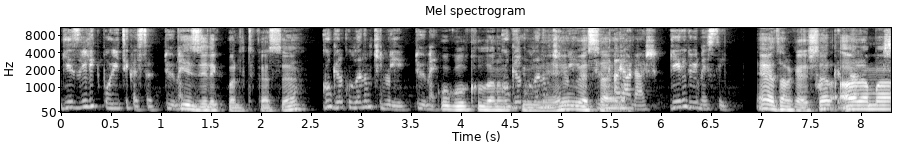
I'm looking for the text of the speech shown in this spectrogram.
Gizlilik politikası düğme. gizlilik politikası, Google kullanım kimliği düğme. Google kullanım Google kullanım kimliği kimliği düğme. vesaire. Ayarlar. Geri düğmesi. Evet arkadaşlar Hakkında, arama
